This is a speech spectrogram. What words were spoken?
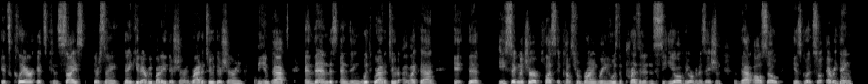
it's clear, it's concise. They're saying thank you to everybody. They're sharing gratitude, they're sharing the impact. And then this ending with gratitude, I like that. It, the e-signature plus it comes from Brian Greene, who is the president and CEO of the organization. That also is good. So everything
